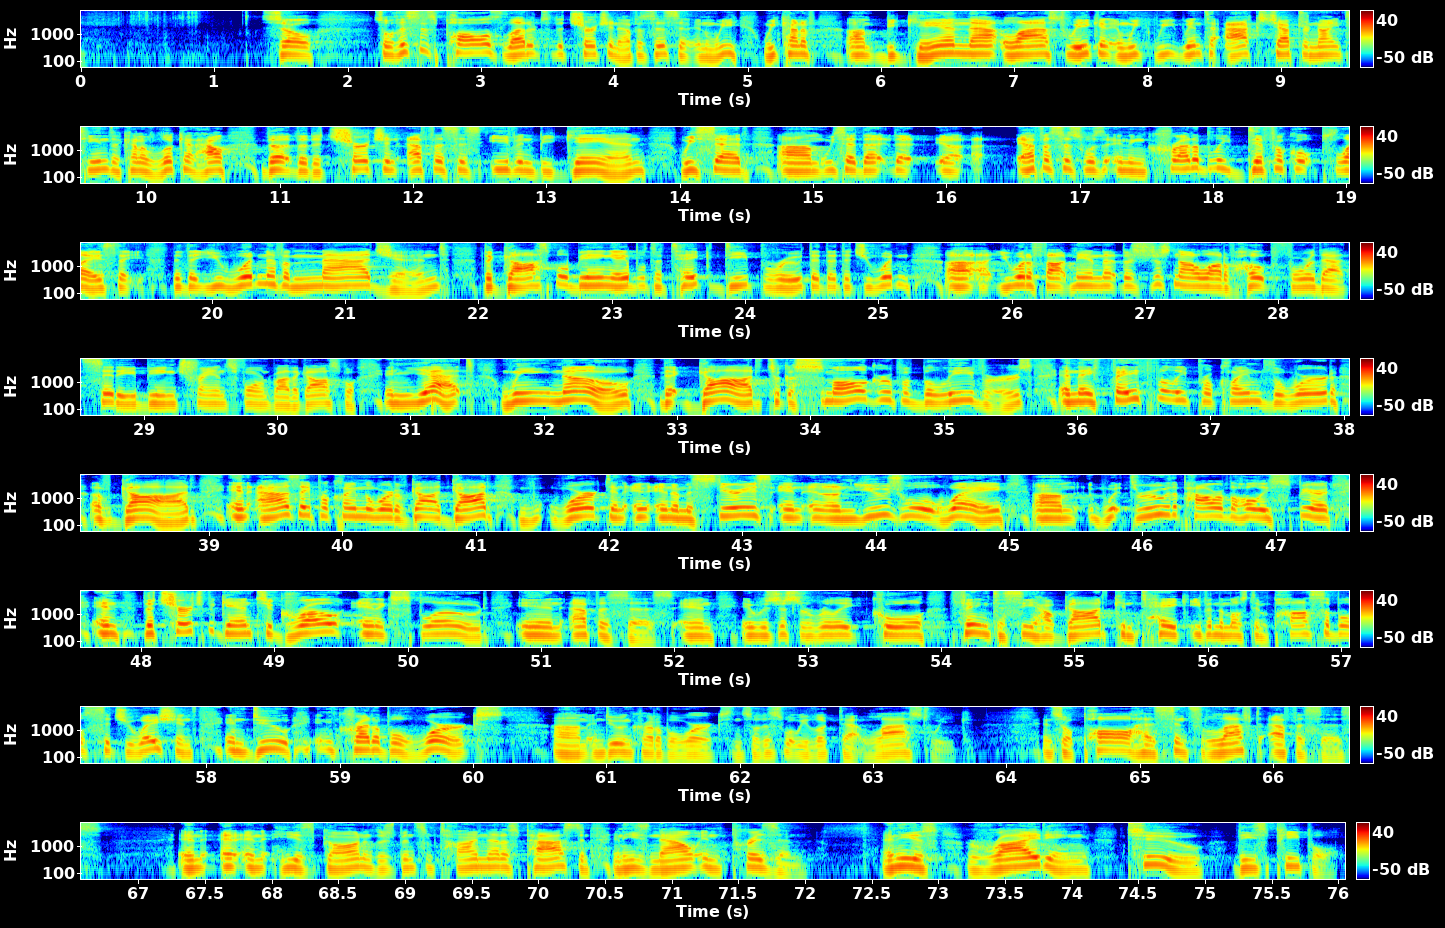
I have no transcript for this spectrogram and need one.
So, so, this is Paul's letter to the church in Ephesus, and, and we, we kind of um, began that last week, and, and, we, we went to Acts chapter 19 to kind of look at how the, the, the church in Ephesus even began. We said, um, we said that, that uh, Ephesus was an incredibly difficult place that, that, that, you wouldn't have imagined the gospel being able to take deep root, that, that, that you wouldn't, uh, you would have thought, man, that there's just not a lot of hope for that city being transformed by the gospel. And yet, we know that God took a small group of believers and they faithfully proclaimed the word of God. And as they proclaimed the word of God, God worked in, in, in a mysterious and, and unusual way um, through the power power of the Holy Spirit, and the church began to grow and explode in Ephesus. And it was just a really cool thing to see how God can take even the most impossible situations and do incredible works. Um, and do incredible works. And so, this is what we looked at last week. And so, Paul has since left Ephesus. And, and, and, he is gone, and there's been some time that has passed, and, and he's now in prison. And he is writing to these people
